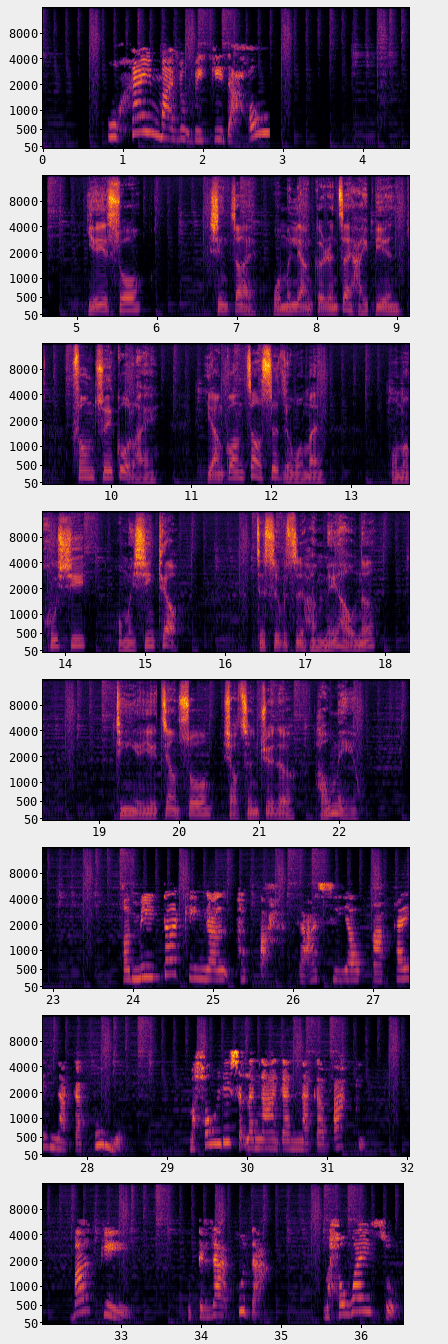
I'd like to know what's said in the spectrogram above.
Uhay malu bikidaho. 爷爷说：“现在我们两个人在海边，风吹过来，阳光照射着我们，我们呼吸，我们心跳，这是不是很美好呢？”听爷爷这样说，小陈觉得好美哦。Kamita kingal papa ka asiyaw kakay nakakumo. Mahuli sa langagan nakabaki. Baki. Mukila kuda. Mahaway so.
